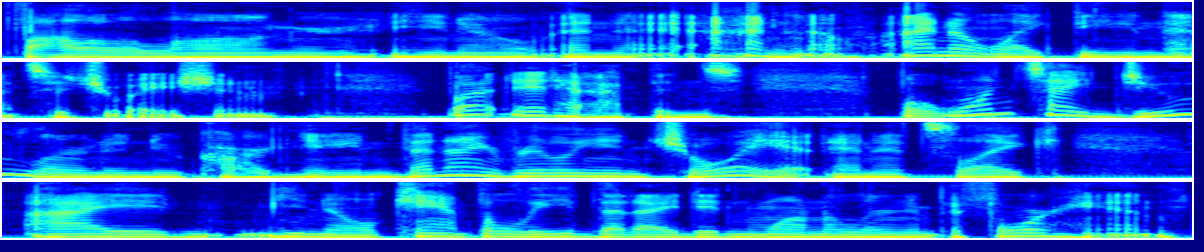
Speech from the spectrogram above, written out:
follow along or you know and i don't know. I don't like being in that situation but it happens. But once i do learn a new card game then i really enjoy it. And it's like i you know can't believe that i didn't want to learn it beforehand.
